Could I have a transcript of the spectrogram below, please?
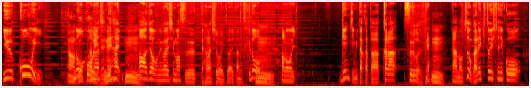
いう行為、のあご好意でね。話ではい。うん。ああじゃあお願いしますって話をいただいたんですけど、うん。あの現地見た方からするとですねうん。あのちょっと瓦礫と一緒にこう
